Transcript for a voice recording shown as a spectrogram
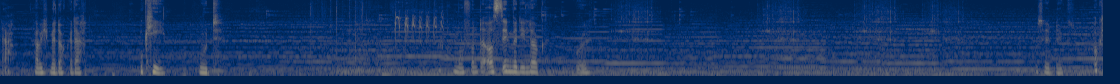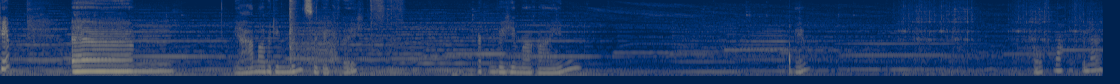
Na, habe ich mir doch gedacht. Okay, gut. Guck von da aus sehen wir die Lok. Cool. Passiert nichts. Okay. Ähm, wir haben aber die Münze gekriegt. Packen wir hier mal rein. Okay. Aufmachen vielleicht.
